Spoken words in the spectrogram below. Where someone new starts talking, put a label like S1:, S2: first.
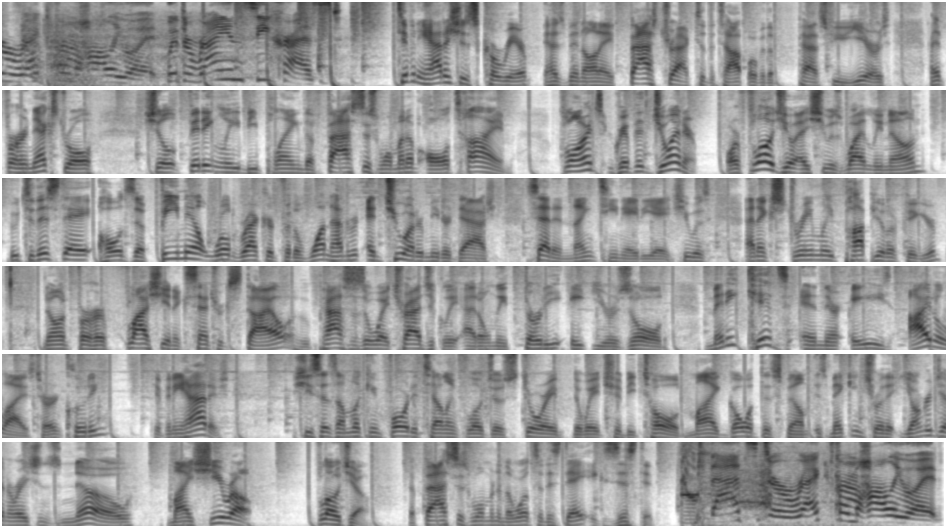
S1: Direct from Hollywood with Ryan Seacrest.
S2: Tiffany Haddish's career has been on a fast track to the top over the past few years, and for her next role, she'll fittingly be playing the fastest woman of all time. Florence Griffith Joyner, or Flojo as she was widely known, who to this day holds the female world record for the 100 and 200 meter dash set in 1988. She was an extremely popular figure, known for her flashy and eccentric style, who passes away tragically at only 38 years old. Many kids in their 80s idolized her, including Tiffany Haddish. She says, I'm looking forward to telling Flojo's story the way it should be told. My goal with this film is making sure that younger generations know my shero. Flojo, the fastest woman in the world to this day, existed.
S1: That's direct from Hollywood.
